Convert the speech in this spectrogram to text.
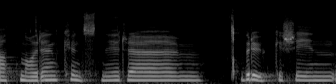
at når en kunstner eh, bruker sin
